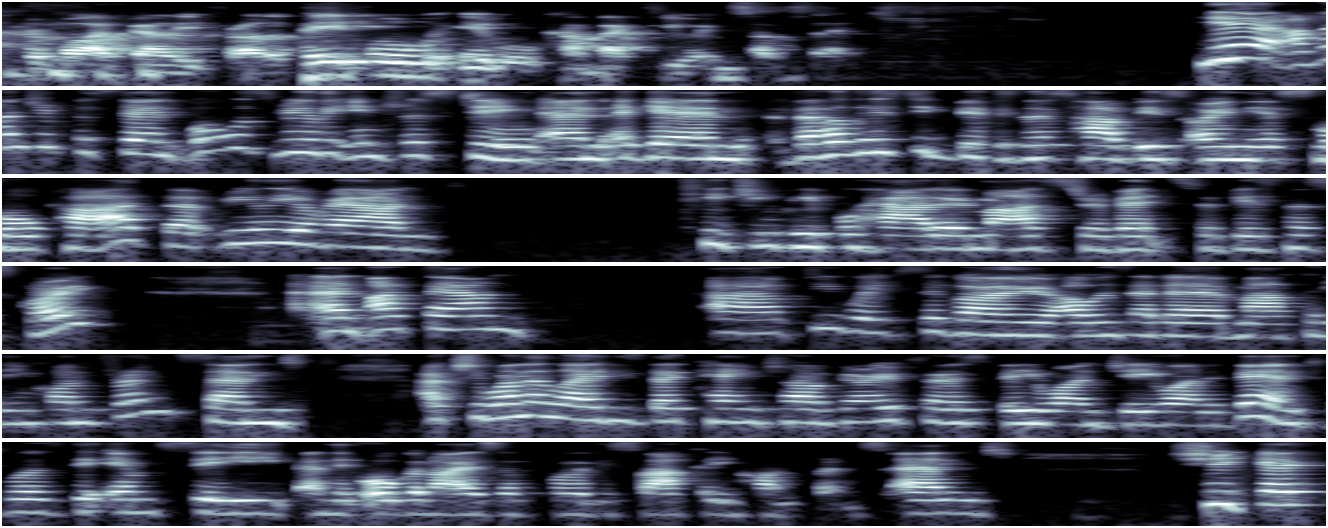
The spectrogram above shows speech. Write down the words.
to provide value for other people, it will come back to you in some stage. Yeah, 100%. What was really interesting, and again, the Holistic Business Hub is only a small part, but really around teaching people how to master events for business growth. And I found uh, a few weeks ago, I was at a marketing conference, and actually, one of the ladies that came to our very first B1G1 event was the MC and the organizer for this marketing conference. And she gave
